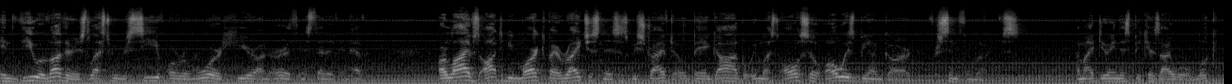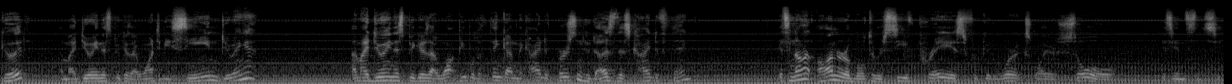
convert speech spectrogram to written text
in view of others, lest we receive a reward here on earth instead of in heaven. Our lives ought to be marked by righteousness as we strive to obey God, but we must also always be on guard for sinful motives. Am I doing this because I will look good? Am I doing this because I want to be seen doing it? Am I doing this because I want people to think I'm the kind of person who does this kind of thing? It's not honorable to receive praise for good works while your soul is insincere.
